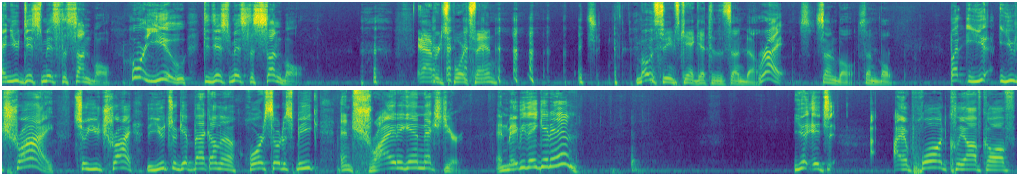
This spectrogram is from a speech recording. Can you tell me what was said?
And you dismiss the Sun Bowl. Who are you to dismiss the Sun Bowl? Average sports fan. Most teams can't get to the Sun Belt. right. Sun Bowl. Sun Bowl. But you you try. So you try. The Utes will get back on the horse, so to speak, and try it again next year. And maybe they get in. Yeah, it's I applaud Kliavkoff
